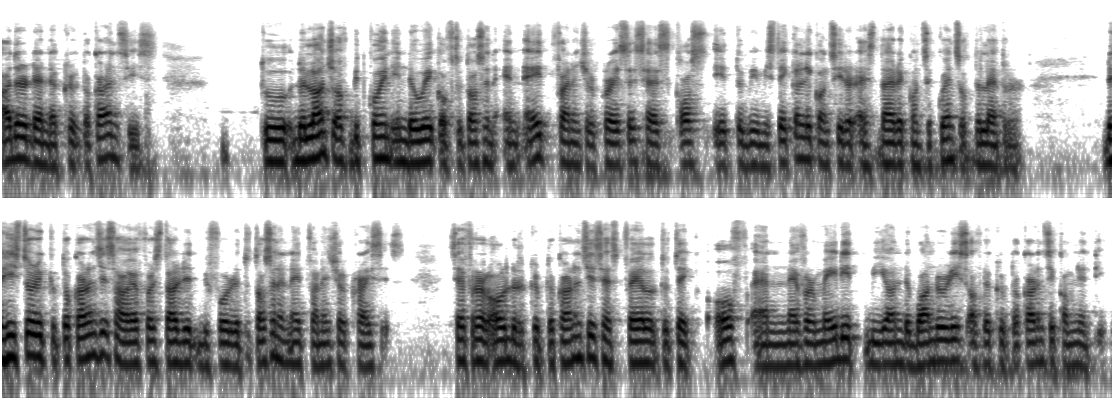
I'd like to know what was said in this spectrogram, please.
other than the cryptocurrencies. To the launch of Bitcoin in the wake of 2008 financial crisis has caused it to be mistakenly considered as a direct consequence of the latter. The historic cryptocurrencies, however, started before the 2008 financial crisis. Several older cryptocurrencies has failed to take off and never made it beyond the boundaries of the cryptocurrency community.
